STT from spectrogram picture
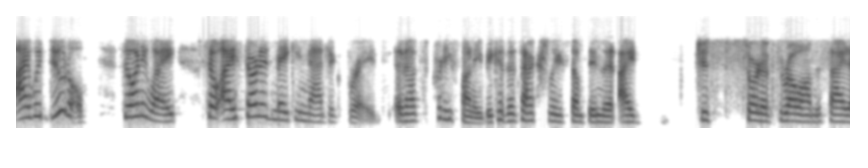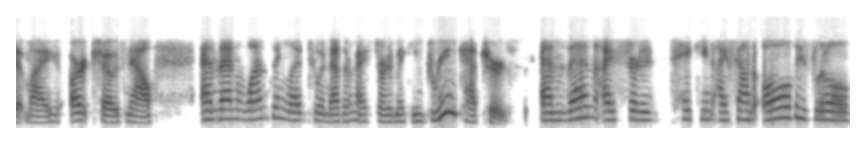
I would doodle. So anyway, so I started making magic braids, and that's pretty funny because it's actually something that I just sort of throw on the side at my art shows now. And then one thing led to another, and I started making dream catchers. And then I started taking, I found all these little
